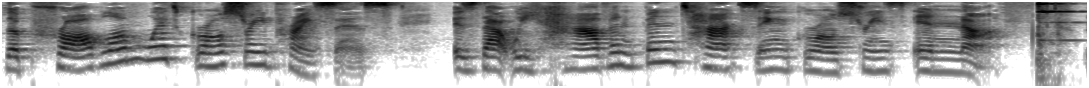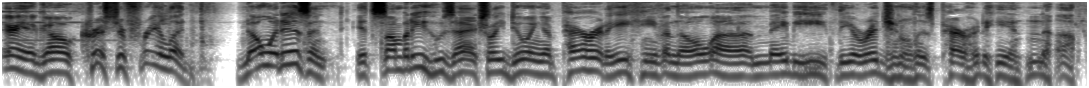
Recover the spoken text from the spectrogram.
The problem with grocery prices is that we haven't been taxing groceries enough. There you go, Chrystia Freeland. No, it isn't. It's somebody who's actually doing a parody, even though uh, maybe the original is parody enough.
